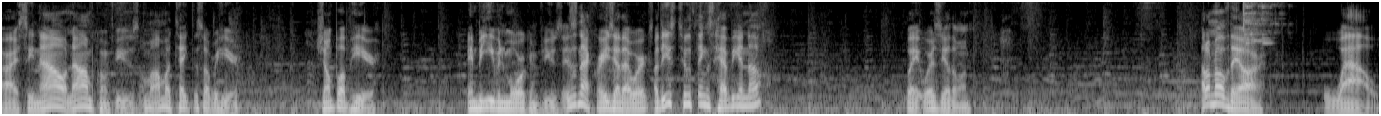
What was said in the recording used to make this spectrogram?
All right, see now, now I'm confused. I'm, I'm gonna take this over here, jump up here, and be even more confused. Isn't that crazy how that works? Are these two things heavy enough? Wait, where's the other one? I don't know if they are. Wow.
